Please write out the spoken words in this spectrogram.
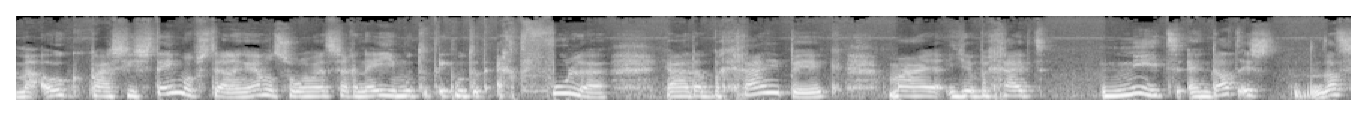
maar ook qua systeemopstelling. Hè? Want sommige mensen zeggen: nee, je moet het, ik moet het echt voelen. Ja, dat begrijp ik. Maar je begrijpt niet, en dat is, dat is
